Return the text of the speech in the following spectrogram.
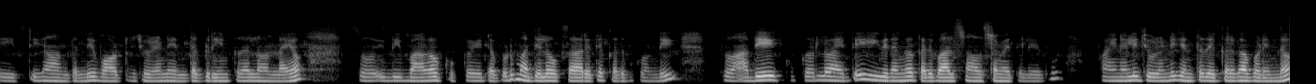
టేస్టీగా ఉంటుంది. వాటర్ చూడండి ఎంత గ్రీన్ కలర్లో ఉన్నాయో. సో ఇది బాగా కుక్ అయ్యేటప్పుడు మధ్యలో ఒకసారి అయితే కదుపుకోండి. సో అదే కుక్కర్లో అయితే ఈ విధంగా కదపాల్సిన అవసరం అయితే లేదు. ఫైనలీ చూడండి ఎంత దగ్గరగా పడిందో.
